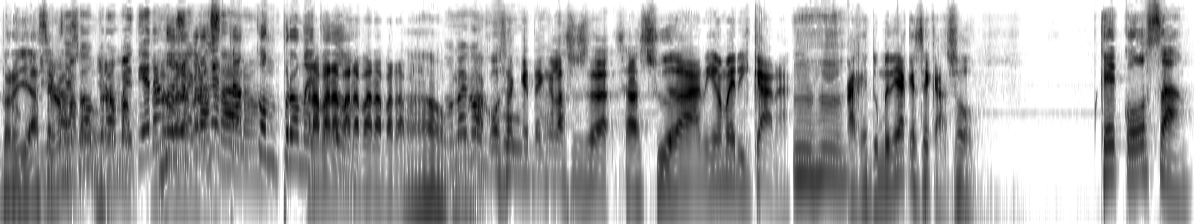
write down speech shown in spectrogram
Pero ya se no me ¿Se casó. acuerdo. comprometieron No, o yo se creo que están comprometidos. Para, para, para, para, para. Ah, ok. No me Una cosa es que tenga la, ciudad- la ciudadanía americana a que tú me digas que se casó. ¿Qué cosa?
